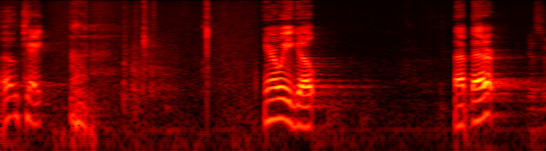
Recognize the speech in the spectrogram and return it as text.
Okay. Here we go. That better? Yes, sir.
